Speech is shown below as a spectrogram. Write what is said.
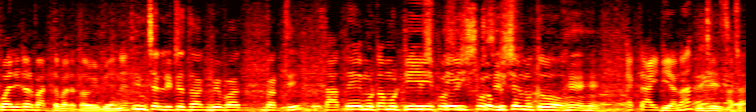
কয় লিটার বাড়তে পারে তবে বিয়ানে? তিন চার লিটার থাকবে বাড়তি। তাতে মোটামুটি তেইশ। চব্বিশের মতো হ্যাঁ, হ্যাঁ। একটা আইডিয়া না। আচ্ছা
